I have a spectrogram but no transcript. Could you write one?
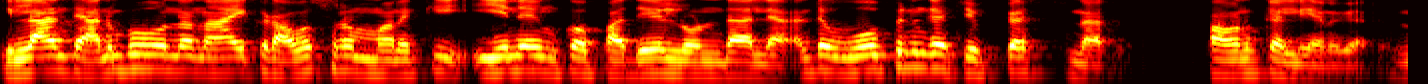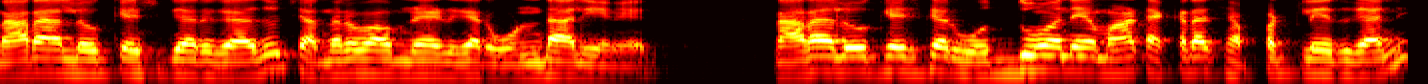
ఇలాంటి అనుభవం ఉన్న నాయకుడు అవసరం మనకి. ఈయన ఇంకో పదేళ్ళు ఉండాలి అంటే ఓపెన్గా చెప్పేస్తున్నారు పవన్ కళ్యాణ్ గారు. నారా లోకేష్ గారు కాదు చంద్రబాబు నాయుడు గారు ఉండాలి అనేది. నారా లోకేష్ గారు వద్దు అనే మాట ఎక్కడా చెప్పట్లేదు కానీ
